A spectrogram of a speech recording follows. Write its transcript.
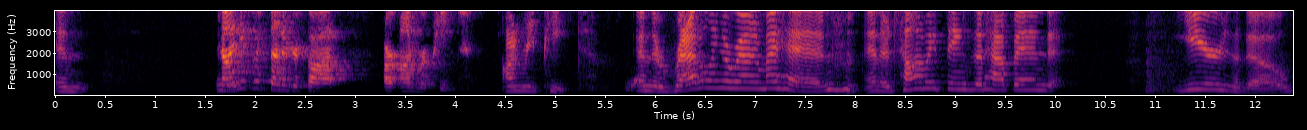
and ninety percent of your thoughts are on repeat. On repeat. And they're rattling around in my head and they're telling me things that happened years ago.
